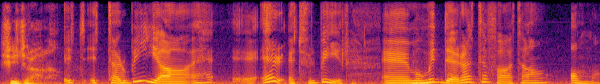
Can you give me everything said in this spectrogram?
xi ġrala? It-tarbija eh, erqet fil-bir. U mm. mid-dera tefata ommha.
